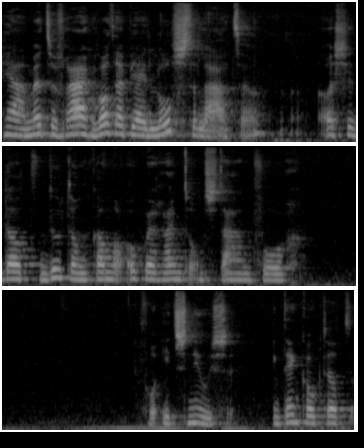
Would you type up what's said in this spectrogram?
ja, met de vraag: wat heb jij los te laten? Als je dat doet, dan kan er ook weer ruimte ontstaan voor, voor iets nieuws ik denk ook dat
